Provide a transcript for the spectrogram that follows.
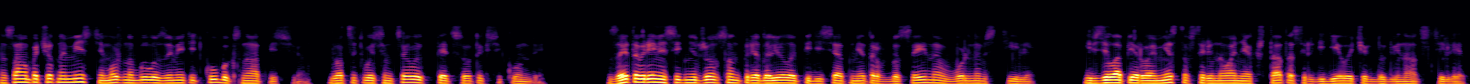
На самом почетном месте можно было заметить кубок с надписью 28,5 секунды. За это время Сидни Джонсон преодолела 50 метров бассейна в вольном стиле и взяла первое место в соревнованиях штата среди девочек до 12 лет.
